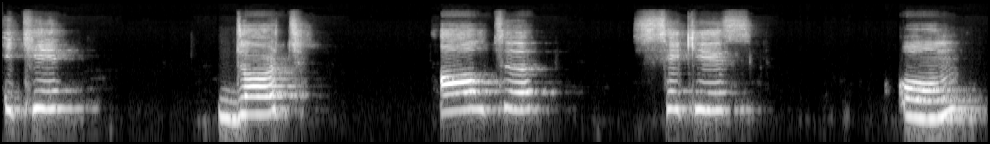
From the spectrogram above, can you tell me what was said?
2 4 6 8 10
